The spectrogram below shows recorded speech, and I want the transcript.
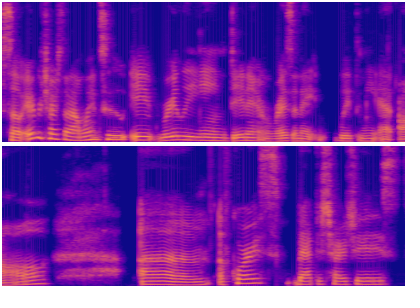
So every church that I went to, it really didn't resonate with me at all. Um, of course, Baptist churches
